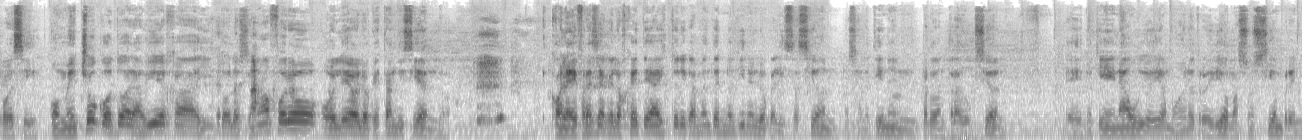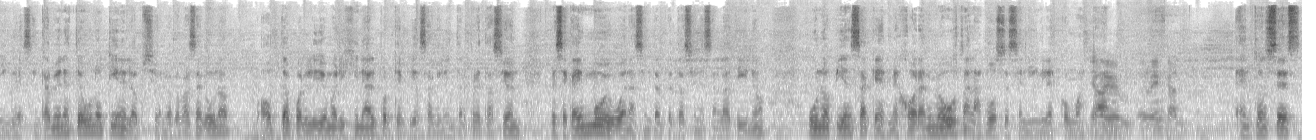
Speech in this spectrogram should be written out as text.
Pues sí, o me choco todas las viejas y todos los semáforos, o leo lo que están diciendo. Con la diferencia que los GTA históricamente no tienen localización, o sea, no tienen, perdón, traducción. Eh, no tienen audio, digamos, en otros idiomas, son siempre en inglés. En cambio, en este uno tiene la opción. Lo que pasa es que uno opta por el idioma original porque piensa que la interpretación, pese a que hay muy buenas interpretaciones en latino, uno piensa que es mejor. A mí me gustan las voces en inglés como están. me encanta. Entonces,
